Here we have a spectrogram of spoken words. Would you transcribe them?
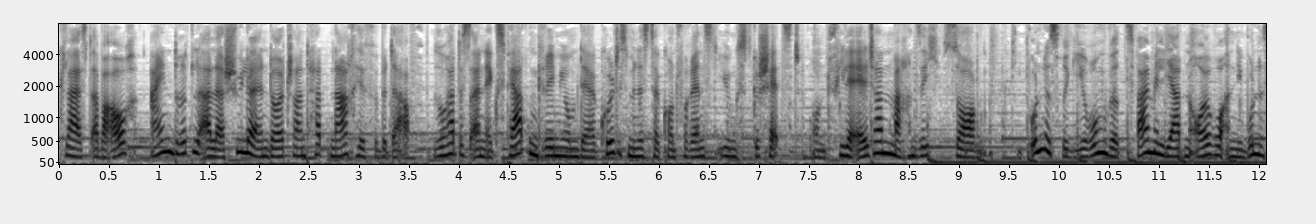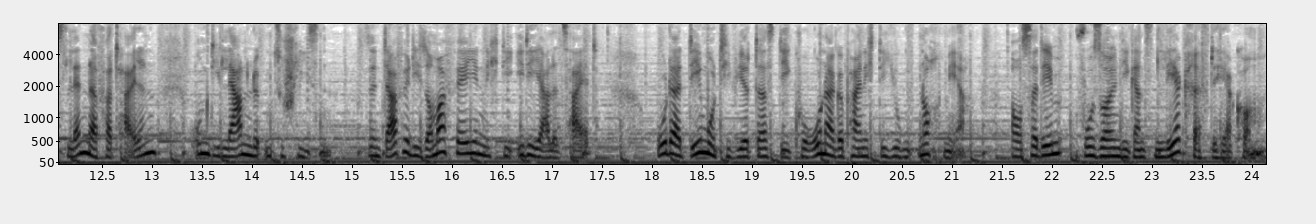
Klar ist aber auch, ein Drittel aller Schüler in Deutschland hat Nachhilfebedarf. So hat es ein Expertengremium der Kultusministerkonferenz jüngst geschätzt. Und viele Eltern machen sich Sorgen. Die Bundesregierung wird 2 Milliarden Euro an die Bundesländer verteilen, um die Lernlücken zu schließen. Sind dafür die Sommerferien nicht die ideale Zeit? Oder demotiviert das die Corona-gepeinigte Jugend noch mehr? Außerdem, wo sollen die ganzen Lehrkräfte herkommen?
